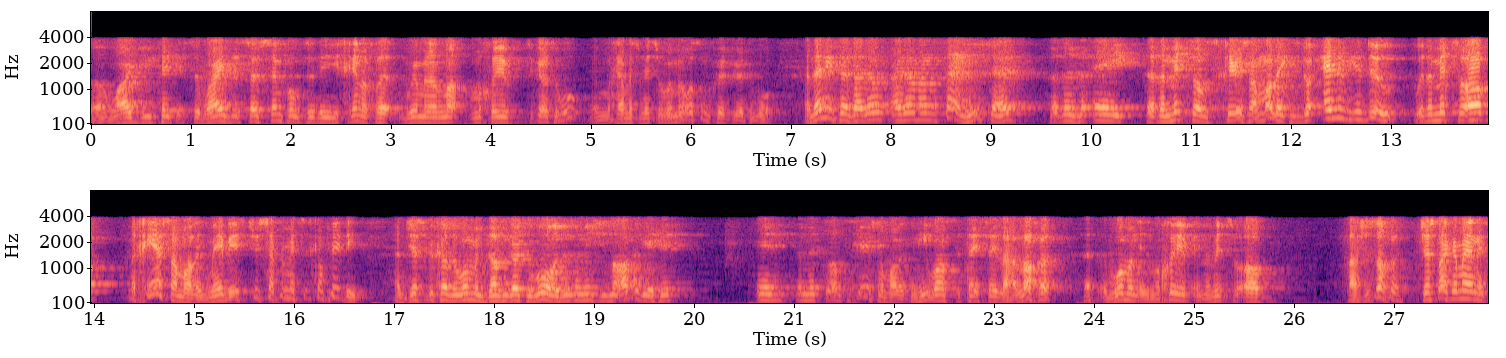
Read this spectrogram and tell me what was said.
So why do you take it? So why is it so simple to the chinuch that women are not mechuyev to go to war? In Mechamis mitzvah, women are also mechuyev to go to war. And then he says, I don't, I don't understand. Who says that there's a that the mitzvah of Zechiris Amalek has got anything to do with the mitzvah of Mechias Amalek? Maybe it's two separate mitzvahs completely. And just because a woman doesn't go to war doesn't mean she's not obligated in the mitzvah of Zechiris Amalek. And he wants to take, say the halacha that a woman is mechuyev in the mitzvah of Pashas just like a man is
